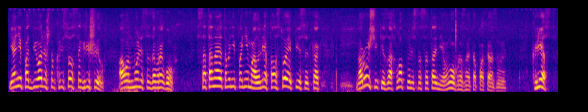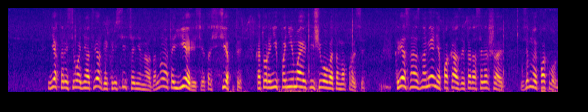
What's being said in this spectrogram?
И они подбивали, чтобы Христос согрешил, а он молится за врагов. Сатана этого не понимал. Лев Толстой описывает, как наручники захлопнулись на сатане. Он образно это показывает. Крест. Некоторые сегодня отвергли, креститься не надо. Но это ересь, это секты, которые не понимают ничего в этом вопросе. Крестное знамение показывает, когда совершают земной поклон.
